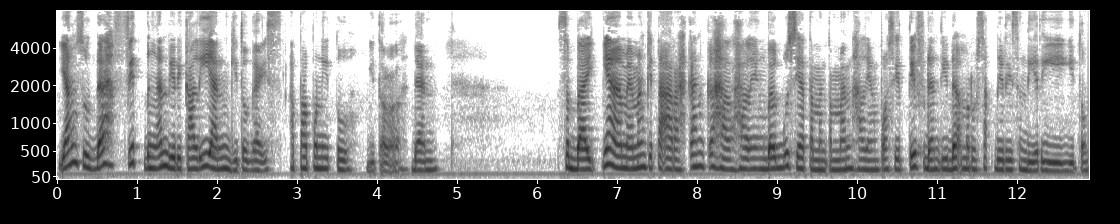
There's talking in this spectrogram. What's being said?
yang sudah fit dengan diri kalian gitu guys. Apa pun itu gitu loh. Dan sebaiknya memang kita arahkan ke hal-hal yang bagus ya teman-teman. Hal yang positif dan tidak merusak diri sendiri gitu.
